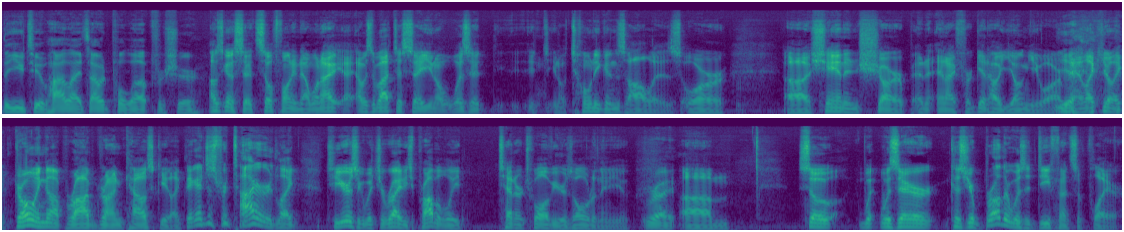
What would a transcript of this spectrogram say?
the YouTube highlights I would pull up for sure. I was going to say it's so funny now. When I I was about to say, you know, was it, it you know Tony Gonzalez or uh, Shannon Sharpe, and and I forget how young you are, Yeah. man. Like you're like growing up, Rob Gronkowski. Like the guy just retired like two years ago. But you're right, he's probably ten or twelve years older than you. Right. Uh, So w- was there because your brother was a defensive player?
